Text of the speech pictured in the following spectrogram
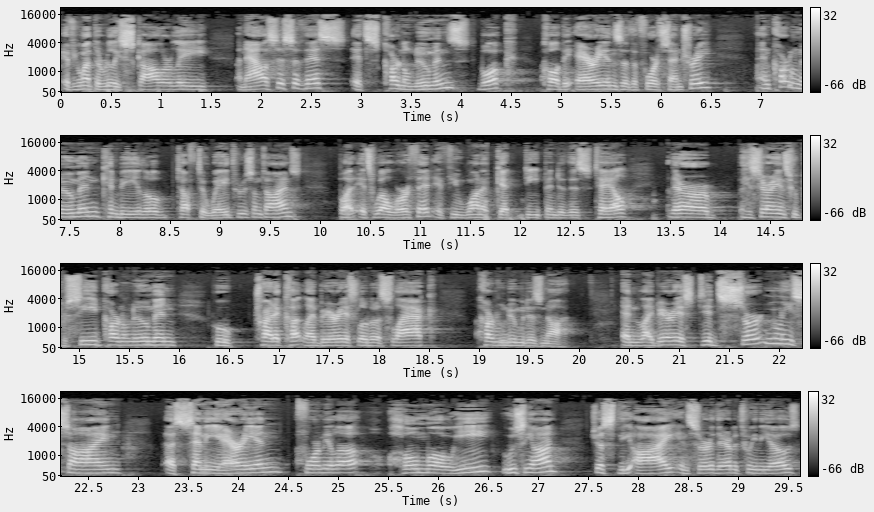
If you want the really scholarly analysis of this, it's Cardinal Newman's book called The Arians of the Fourth Century. And Cardinal Newman can be a little tough to wade through sometimes but it's well worth it if you want to get deep into this tale. There are historians who precede Cardinal Newman who try to cut Liberius a little bit of slack. Cardinal Newman does not. And Liberius did certainly sign a semi-Arian formula, homo e, ousion, just the I inserted there between the O's,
